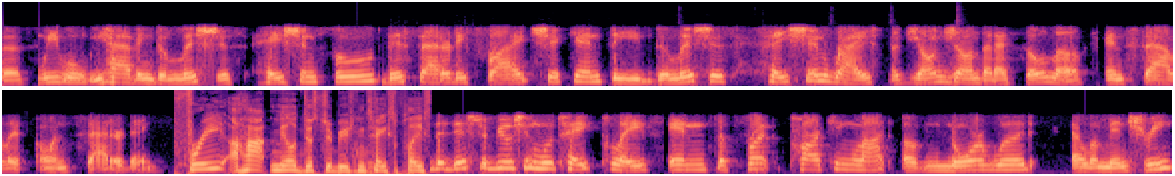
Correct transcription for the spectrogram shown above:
us. We will be having delicious Haitian food this Saturday fried chicken, the delicious Haitian rice, the djon djon that I so love, and salad on Saturday. Free hot meal distribution takes place. The distribution will take place in the front parking lot of Norwood Elementary.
